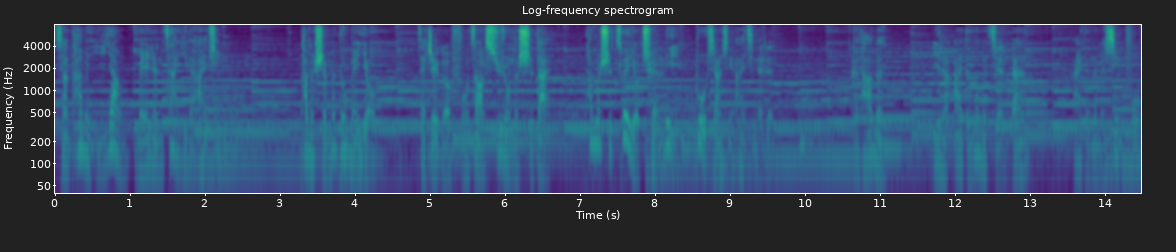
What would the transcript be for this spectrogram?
像他们一样没人在意的爱情？他们什么都没有，在这个浮躁虚荣的时代，他们是最有权利不相信爱情的人。可他们依然爱得那么简单，爱得那么幸福。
